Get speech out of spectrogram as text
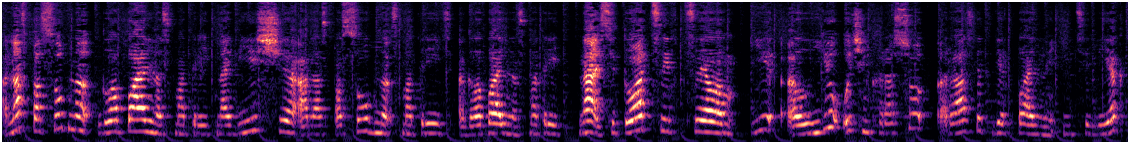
Она способна глобально смотреть на вещи, она способна смотреть, глобально смотреть на ситуации в целом, и э, у нее очень хорошо развит вербальный интеллект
